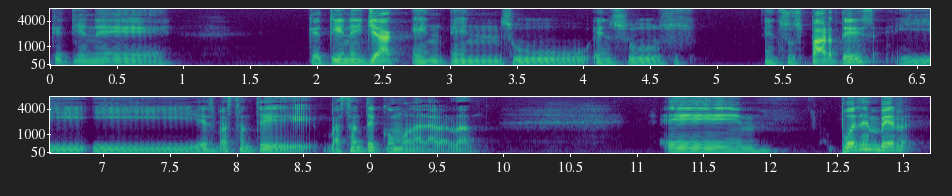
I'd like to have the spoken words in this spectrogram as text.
que tiene que tiene Jack en, en, su, en, sus, en sus partes y, es bastante, bastante cómoda, la verdad. Eh, pueden ver,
